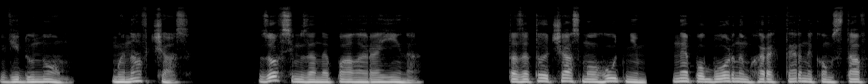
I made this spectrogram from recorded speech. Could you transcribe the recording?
відуном. Минав час. Зовсім занепала раїна. Та за той час могутнім, непоборним характерником став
